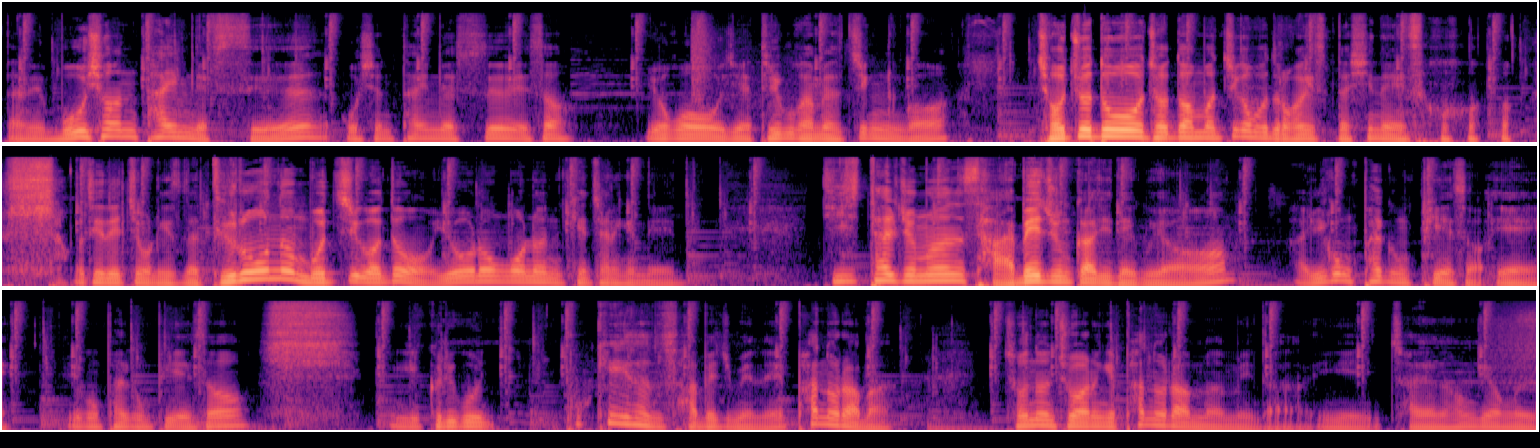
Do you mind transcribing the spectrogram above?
그다음에 motion timelapse, motion timelapse에서 요거 이제 들고 가면서 찍는 거. 저조도 저도 한번 찍어보도록 하겠습니다. 시내에서 어떻게 될지 모르겠습니다. 드론은 못 찍어도 요런 거는 괜찮겠네. 디지털 줌은 4배 줌까지 되고요. 아, 1080p에서 예, 1080p에서 그리고 4K에서도 4배 줌이네. 파노라마. 저는 좋아하는 게 파노라마입니다. 이게 자연 환경을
